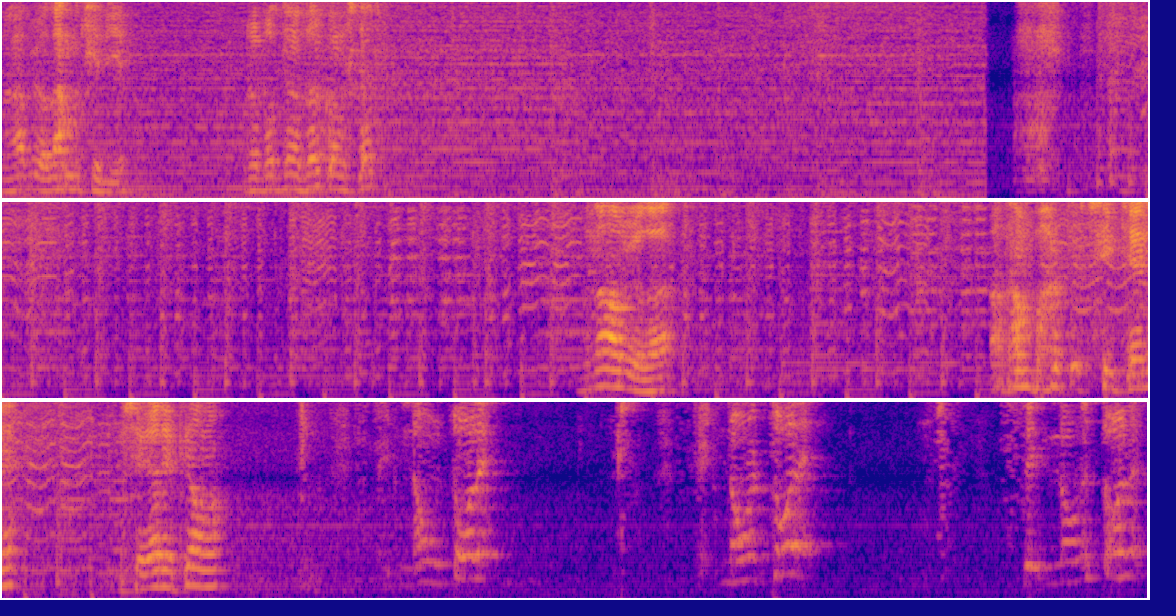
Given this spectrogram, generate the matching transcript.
Ne yapıyor lan bu kediye? Robot dinozor koymuşlar. Bu ne yapıyor la? Adam barfiş çekeceğine bir şeyler yapıyor ama. Sitting on the toilet. Sitting on the toilet. Sitting on the toilet.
